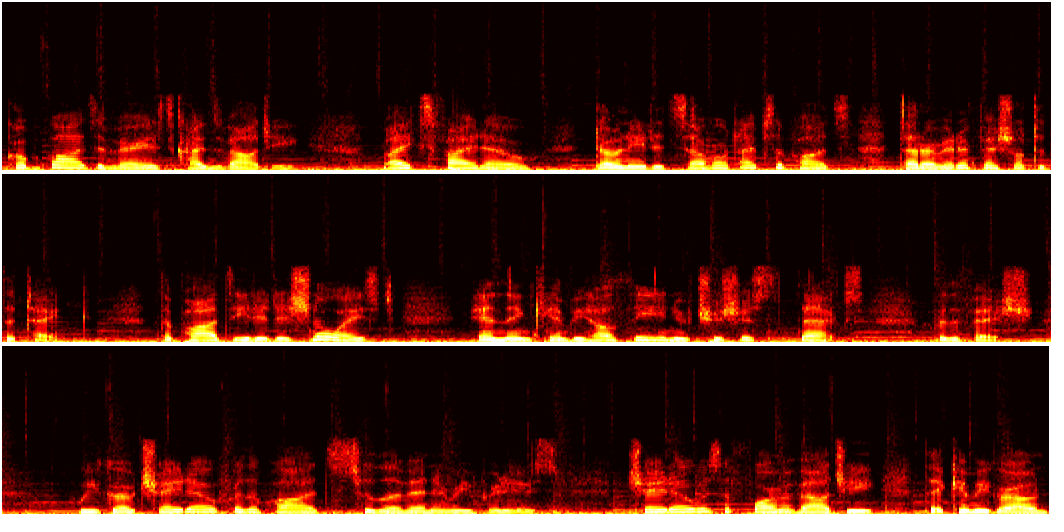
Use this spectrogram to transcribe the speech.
copepods and various kinds of algae. Mike's Fido donated several types of pods that are beneficial to the tank. The pods eat additional waste and then can be healthy, nutritious snacks for the fish. We grow Chaeto for the pods to live in and reproduce. Chaeto is a form of algae that can be grown.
